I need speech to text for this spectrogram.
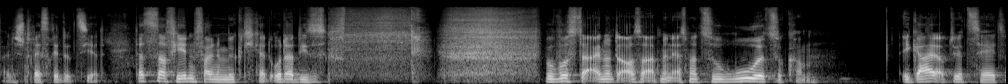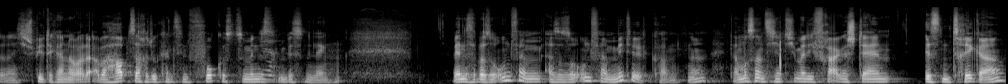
weil es Stress reduziert. Das ist auf jeden Fall eine Möglichkeit. Oder dieses bewusste Ein- und Ausatmen, erstmal zur Ruhe zu kommen. Egal, ob du jetzt zählst oder nicht, spielt ja keine Rolle. Aber Hauptsache, du kannst den Fokus zumindest ja. ein bisschen lenken. Wenn es aber so, unverm also so unvermittelt kommt, ne, da muss man sich natürlich immer die Frage stellen, ist ein Trigger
